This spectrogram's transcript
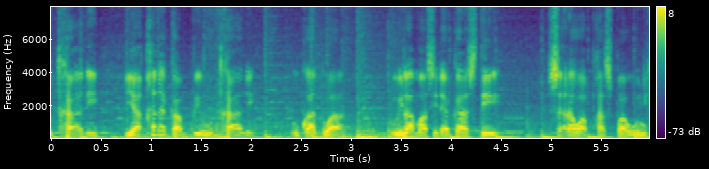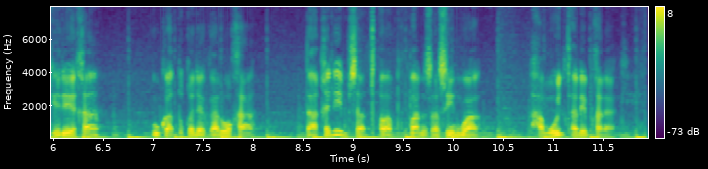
utani yaqana kampi utani saat apa sarawapqaspa sa sinwa, hawul t'awapqpansasinwa hamuilt'aripjaraki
